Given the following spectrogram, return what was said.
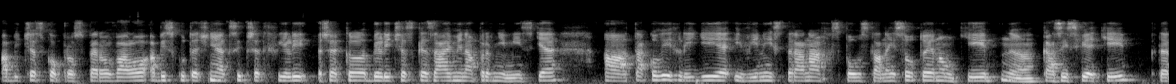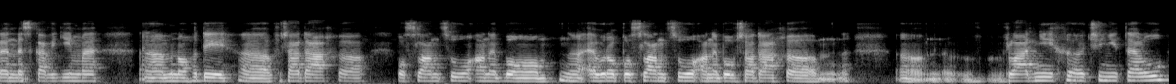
aby Česko prosperovalo, aby skutečně, jak si před chvíli řekl, byly české zájmy na prvním místě a takových lidí je i v jiných stranách spousta. Nejsou to jenom ti eh, kazisvěti, které dneska vidíme eh, mnohdy eh, v řadách poslanců anebo europoslanců anebo v řadách vládních činitelů,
